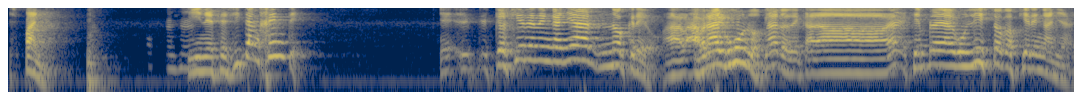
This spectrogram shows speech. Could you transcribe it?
España. Y necesitan gente. Eh, que os quieren engañar, no creo. Ha- Habrá alguno, claro, de cada. ¿eh? Siempre hay algún listo que os quiere engañar.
